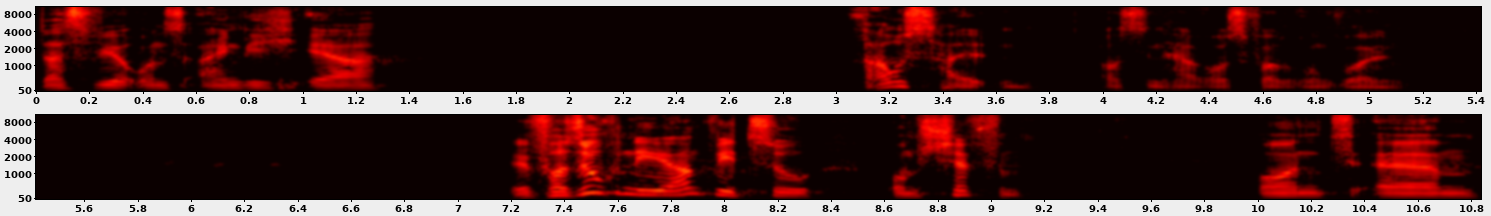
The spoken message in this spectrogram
dass wir uns eigentlich eher raushalten aus den Herausforderungen wollen? Wir versuchen die irgendwie zu umschiffen. Und ähm,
